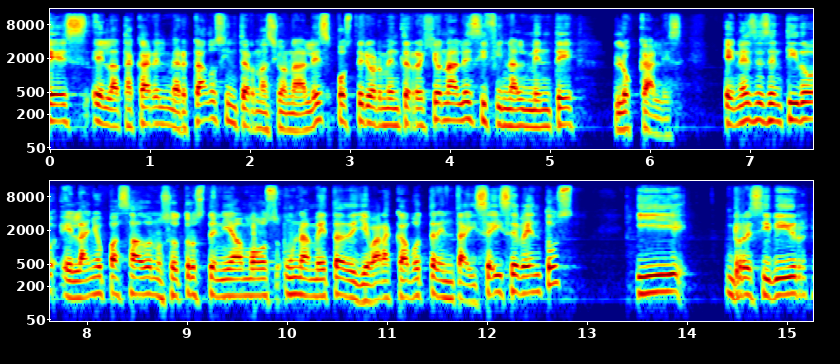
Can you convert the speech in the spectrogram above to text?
es el atacar el mercados internacionales, posteriormente regionales y finalmente locales. En ese sentido, el año pasado nosotros teníamos una meta de llevar a cabo 36 eventos y recibir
